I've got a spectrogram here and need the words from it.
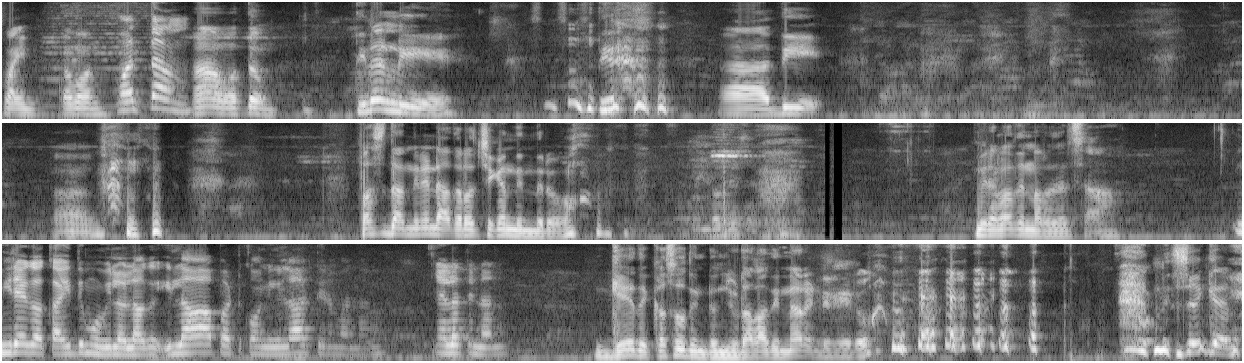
ఫైన్ కమాన్ మొత్తం. మొత్తం. తినండి. అది. ఫస్ట్ దాన్ని తినండి ఆ తర్వాత చికెన్ తిందరు. మీరు ఎలా తిన్నారో తెలుసా? మీరేగా ఖైదీ మూవీలో లాగా ఇలా పట్టుకొని ఇలా తినమన్నారు. ఎలా తిన్నాను? గేదె కసు తింటుంది చూడు అలా తిన్నారండి మీరు. నిజంగానే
